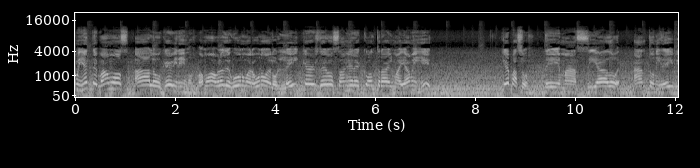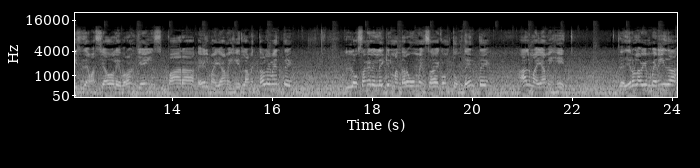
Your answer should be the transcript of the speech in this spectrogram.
mi gente, vamos a lo que vinimos. Vamos a hablar del juego número uno de los Lakers de Los Ángeles contra el Miami Heat. ¿Qué pasó? Demasiado Anthony Davis y demasiado LeBron James para el Miami Heat. Lamentablemente, Los Ángeles Lakers mandaron un mensaje contundente al Miami Heat le dieron la bienvenida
